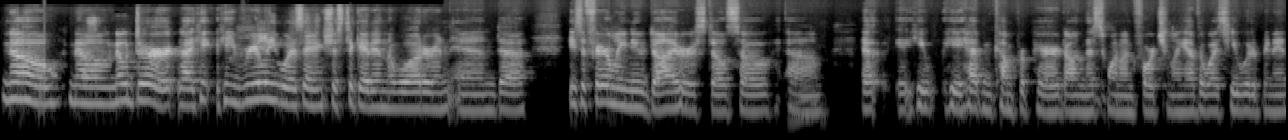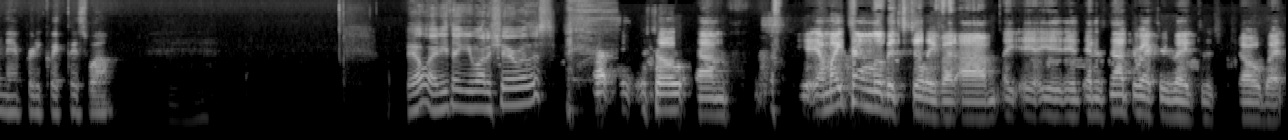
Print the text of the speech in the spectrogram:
No, no, no dirt. Uh, he he really was anxious to get in the water, and and uh, he's a fairly new diver still, so um, uh, he he hadn't come prepared on this one, unfortunately. Otherwise, he would have been in there pretty quick as well. Bill, anything you want to share with us? Uh, so, um, it might sound a little bit silly, but um, it, it, and it's not directly related to the show. But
